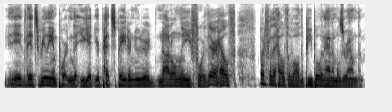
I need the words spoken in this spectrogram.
it, it's really important that you get your pet spayed or neutered, not only for their health, but for the health of all the people and animals around them.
